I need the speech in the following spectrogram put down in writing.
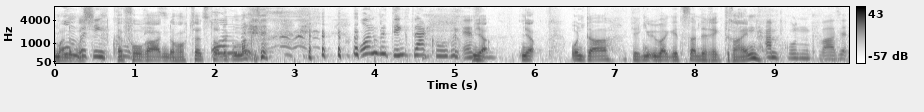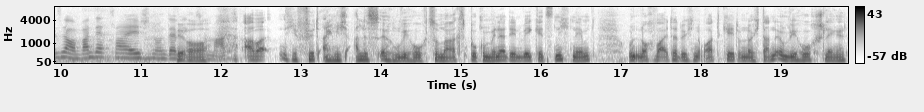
Mann Kuchen hervorragende Hochzeitstorte gemacht. Unbedingt da Kuchen essen. Ja, ja. Und da gegenüber geht es dann direkt rein. Am Brunnen quasi. Ist auch ein Wanderzeichen und der Weg Ja, zur Markt. aber hier führt eigentlich alles irgendwie hoch zu Marksburg. Und wenn ihr den Weg jetzt nicht nehmt und noch weiter durch den Ort geht und euch dann irgendwie hochschlängelt,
